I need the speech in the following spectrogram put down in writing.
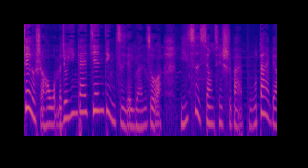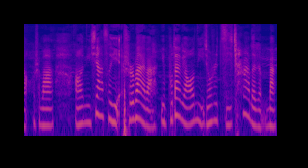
这个时候我们就应该坚定自己的原则。一次相亲失败不代表什么啊？你下次也失败吧，也不代表你就是极差的人吧，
